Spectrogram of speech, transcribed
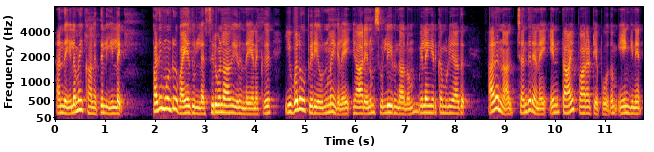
அந்த இளமை காலத்தில் இல்லை. பதிமூன்று வயதுள்ள சிறுவனாக இருந்த எனக்கு இவ்வளவு பெரிய உண்மைகளை யாரேனும் சொல்லியிருந்தாலும் விளங்கியிருக்க முடியாது. அதனால் சந்திரனை என் தாய் பாராட்டிய போதும் ஏங்கினேன்.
